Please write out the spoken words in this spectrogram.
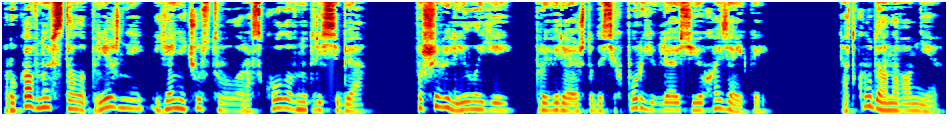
Рука вновь стала прежней, и я не чувствовала раскола внутри себя. Пошевелила ей, проверяя, что до сих пор являюсь ее хозяйкой. Откуда она во мне?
